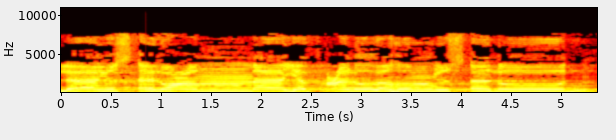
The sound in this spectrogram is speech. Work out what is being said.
لا يسأل عما يفعل وهم يسألون.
